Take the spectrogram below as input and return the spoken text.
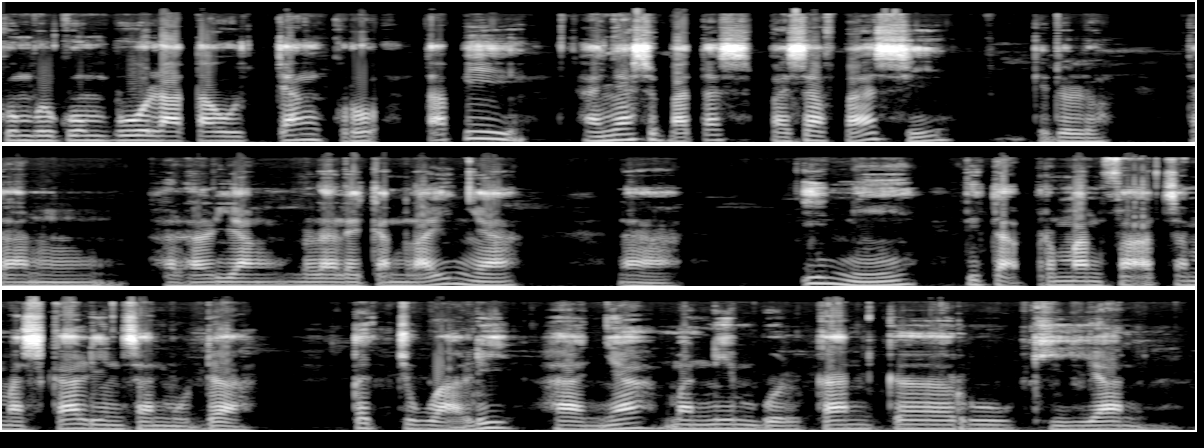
kumpul-kumpul atau cangkruk tapi hanya sebatas basa-basi gitu loh dan hal-hal yang melelehkan lainnya. Nah, ini tidak bermanfaat sama sekali insan muda kecuali hanya menimbulkan kerugian.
